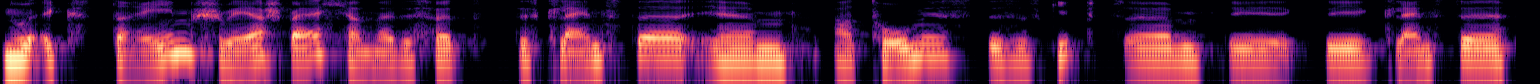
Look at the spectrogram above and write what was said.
nur extrem schwer speichern, weil das halt das kleinste ähm, Atom ist, das es gibt, ähm, die, die kleinste,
